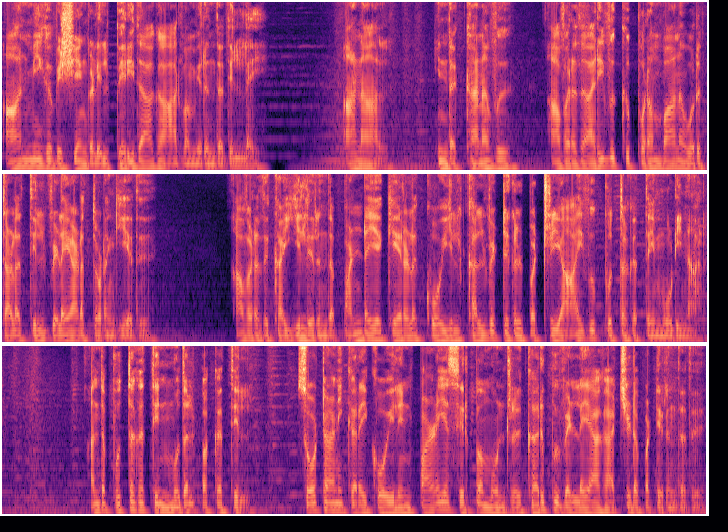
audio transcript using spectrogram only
ஆன்மீக விஷயங்களில் பெரிதாக ஆர்வம் இருந்ததில்லை. ஆனால் இந்த கனவு அவரது அறிவுக்கு புறம்பான ஒரு தளத்தில் விளையாடத் தொடங்கியது. அவரது கையில் இருந்த பண்டைய கேரள கோயில் கல்வெட்டுகள் பற்றிய ஆய்வு புத்தகத்தை மூடினார். அந்த புத்தகத்தின் முதல் பக்கத்தில் சோட்டானிக்கரை கோயிலின் பழைய சிற்பம் ஒன்று கருப்பு வெள்ளையாக அச்சிடப்பட்டிருந்தது.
